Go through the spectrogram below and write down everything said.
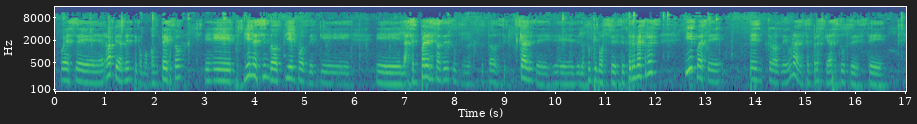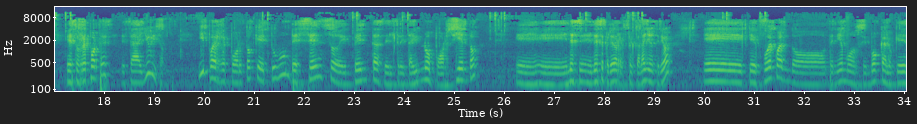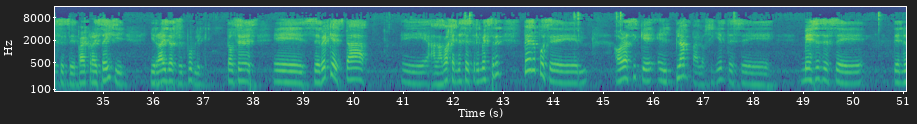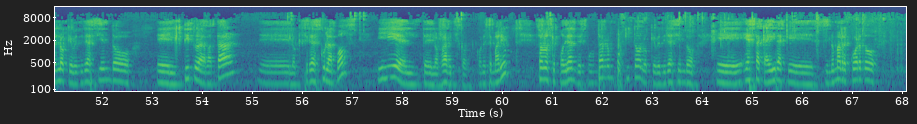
Pues eh, rápidamente como contexto, eh, pues viene siendo tiempo de que eh, las empresas den sus resultados fiscales de, de, los últimos este, trimestres y pues dentro de una de las empresas que hace sus, este, estos reportes está Ubisoft. Y pues reportó que tuvo un descenso en ventas del 31% eh, en, ese, en ese periodo respecto al año anterior. Eh, que fue cuando teníamos en boca lo que es este Far Cry 6 y, y Riders Republic. Entonces, eh, se ve que está a la baja en este trimestre pero pues ahora sí que el plan para los siguientes eh, meses es eh, tener lo que vendría siendo el título de Avatar, eh, lo que sería Skull and Bones y el de los Rabbits con, este Mario. Son los que podrían despuntar un poquito lo que vendría siendo esta caída que, si no mal recuerdo,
